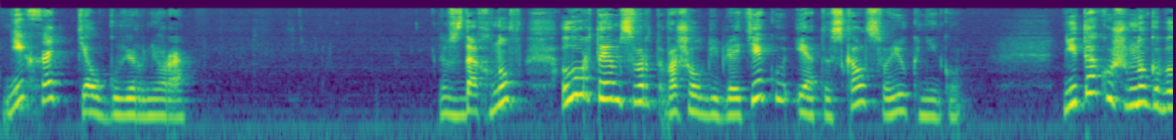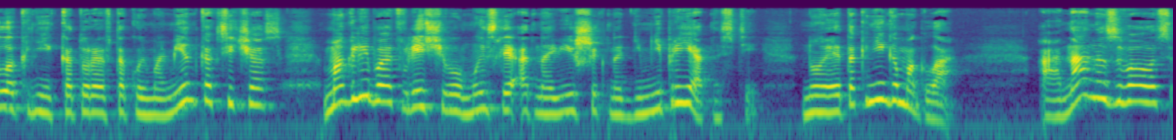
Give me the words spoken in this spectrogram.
не хотел гувернера. Вздохнув, лорд Эмсворт вошел в библиотеку и отыскал свою книгу. Не так уж много было книг, которые в такой момент, как сейчас, могли бы отвлечь его мысли от нависших над ним неприятностей, но эта книга могла. Она называлась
